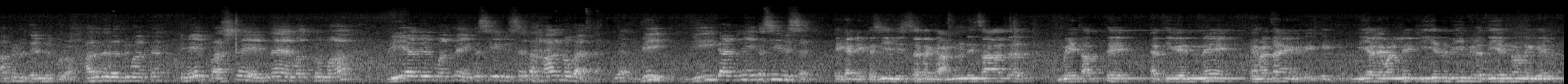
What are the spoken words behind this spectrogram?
අපිට දෙන්න පුළුවන්. හරිද රජි මහත්තයා? මේ ප්‍රශ්නේ එන්නේ එමතුමා වී ඇලිමන්ට 120ට හාල් නොගත්තා. වී වී ගන්න 120ට. ඒ කියන්නේ 120ට ගන්න නිසාද මේ தත්ත්වය ඇති වෙන්නේ එහෙම නැත්නම් විය ලෙවල් එකේ කීයද වීමිල තියෙන්න ඕනේ කියලා.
